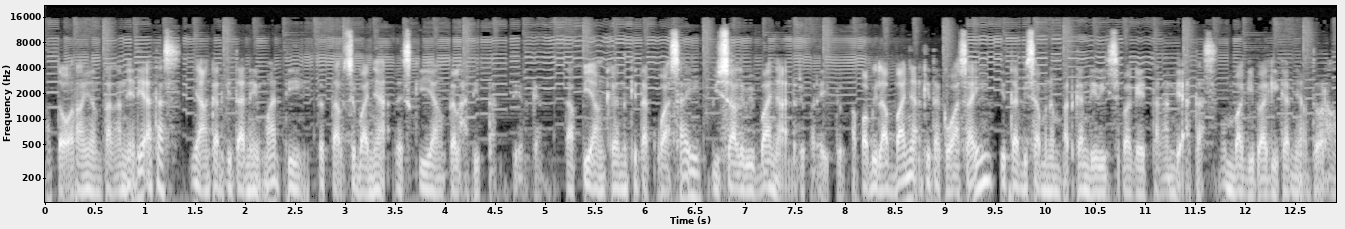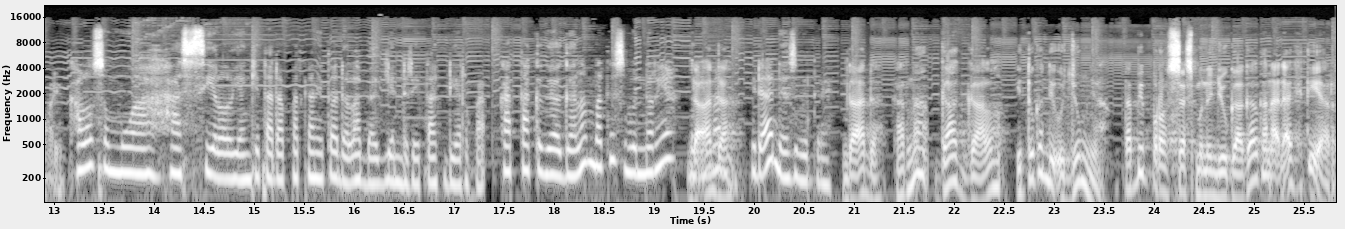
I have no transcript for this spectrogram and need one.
atau orang yang tangannya di atas. Yang akan kita nikmati tetap sebanyak rezeki yang telah ditakdirkan. Tapi yang akan kita kuasai bisa lebih banyak daripada itu. Apabila banyak kita kuasai, kita bisa menempatkan diri sebagai tangan di atas, membagi-bagikannya untuk orang lain. Kalau semua hasil yang kita dapatkan itu adalah bagian dari takdir, Pak. Kata kegagalan berarti sebenarnya tidak ada. Tidak ada sebetulnya. Tidak ada, karena gagal itu kan di ujungnya. Tapi proses menuju gagal kan ada ikhtiar.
